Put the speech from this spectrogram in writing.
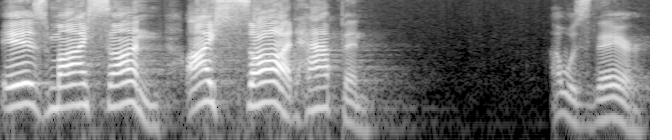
is my Son, I saw it happen. I was there.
